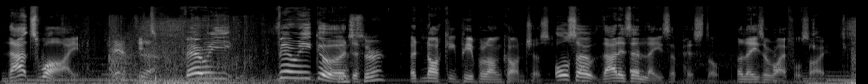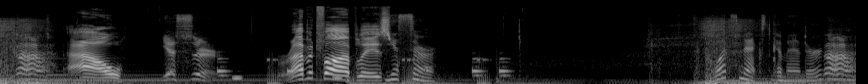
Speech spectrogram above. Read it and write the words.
That's why it's very, very good Yes, sir. at knocking people unconscious. Also, that is a laser pistol. A laser rifle, sorry. Ah. Ow! Yes, sir. Rapid fire, please. Yes, sir. What's next, Commander? Ah.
